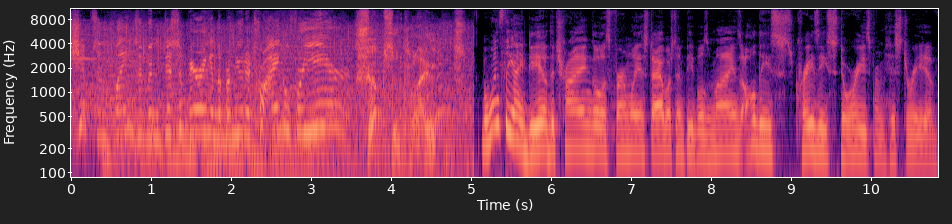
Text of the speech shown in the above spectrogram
Ships and planes have been disappearing in the Bermuda Triangle for years. Ships and planes? But once the idea of the triangle is firmly established in people's minds, all these crazy stories from history of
